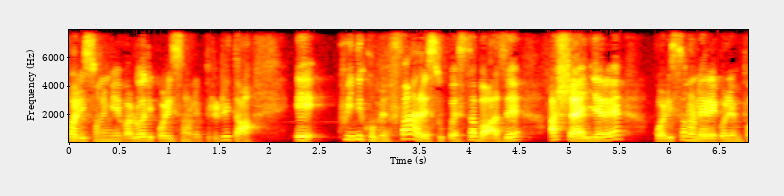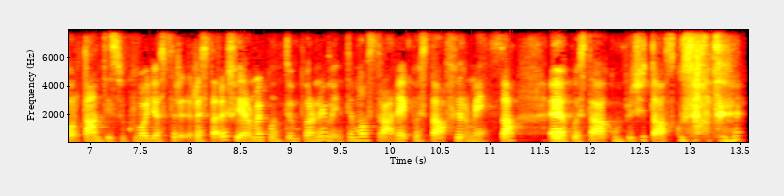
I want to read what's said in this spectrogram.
quali sono i miei valori, quali sono le priorità e quindi come fare su questa base a scegliere quali sono le regole importanti su cui voglio restare ferma e contemporaneamente mostrare questa fermezza, eh, questa complicità, scusate,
